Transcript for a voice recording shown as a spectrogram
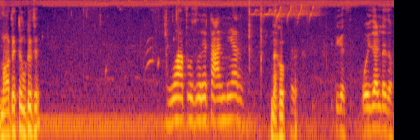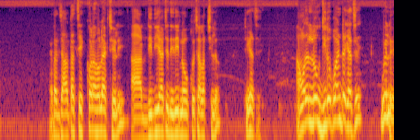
মাছ একটা উঠেছে। এত জোরে টানলি আর দেখো। ঠিক আছে ওই জালটা যাও। এটা জালটা চেক করা হলো অ্যাকচুয়ালি আর দিদি আছে দিদি নৌকো চালাচ্ছিল ঠিক আছে? আমাদের লোক জিরো পয়েন্টে গেছে বুঝলে?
